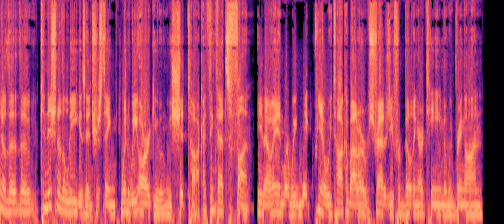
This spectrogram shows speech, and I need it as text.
know the the condition of the league is interesting when we argue and we shit talk. I think that's fun, you know, and when we make you know we talk about our strategy for building our team and we bring on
